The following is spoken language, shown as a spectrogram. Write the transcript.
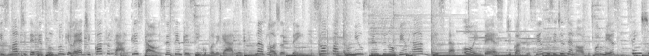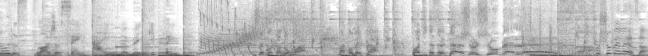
Smart TV Samsung LED 4K Cristal 65 polegadas nas lojas 100, só 4.190 à vista ou em 10 de 419 por mês sem juros. Loja 100, ainda bem que tem. Chegou, tá no ar, vai começar. Pode ter certeza. Chuchu Beleza. Chuchu Beleza.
